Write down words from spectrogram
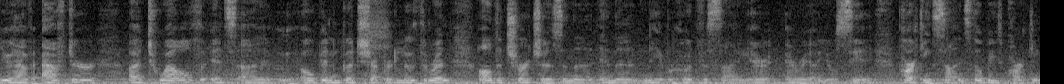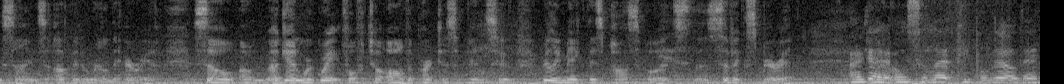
You have after uh, 12, it's uh, open Good Shepherd Lutheran. All the churches in the in the neighborhood Versailles area, you'll see parking signs. There'll be parking signs up and around the area. So um, again, we're grateful to all the participants who really make this possible. It's the civic spirit. I gotta also let people know that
